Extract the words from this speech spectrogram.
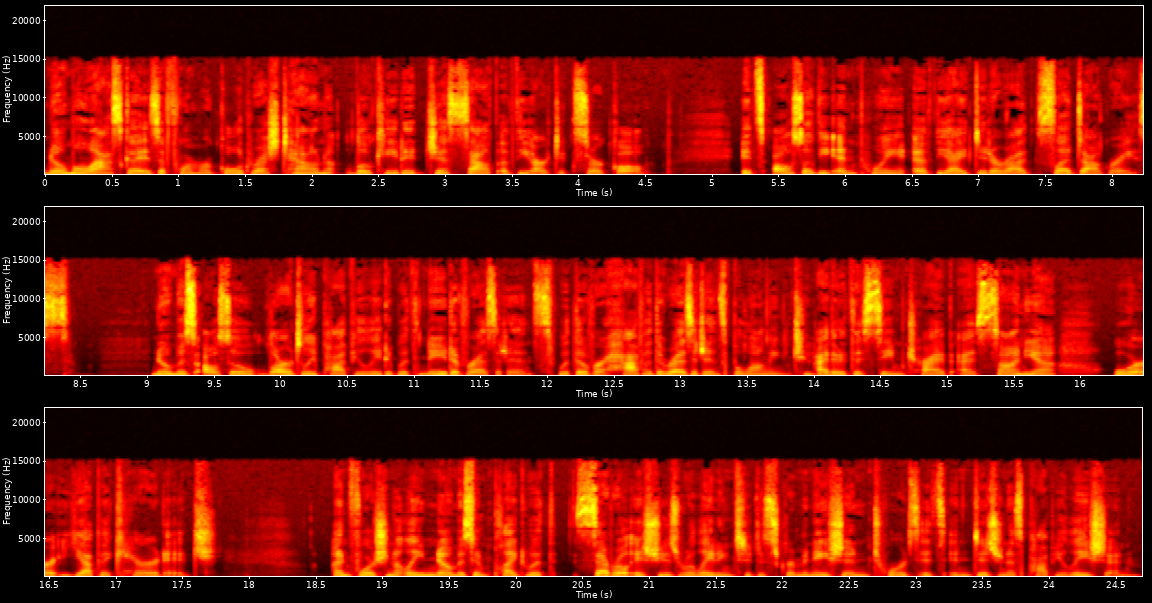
Nome, Alaska is a former gold rush town located just south of the Arctic Circle. It's also the endpoint of the Iditarod sled dog race. Nome is also largely populated with native residents, with over half of the residents belonging to either the same tribe as Sonya or Yupik heritage. Unfortunately, Nome has been plagued with several issues relating to discrimination towards its indigenous population.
